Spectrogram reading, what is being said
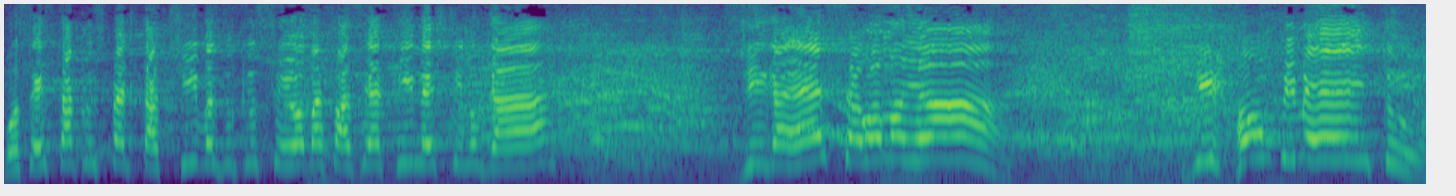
Você está com expectativas do que o Senhor vai fazer aqui neste lugar? Diga, essa é o amanhã. de rompimento.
